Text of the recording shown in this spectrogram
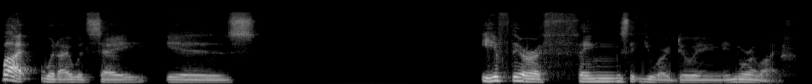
But what I would say is if there are things that you are doing in your life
